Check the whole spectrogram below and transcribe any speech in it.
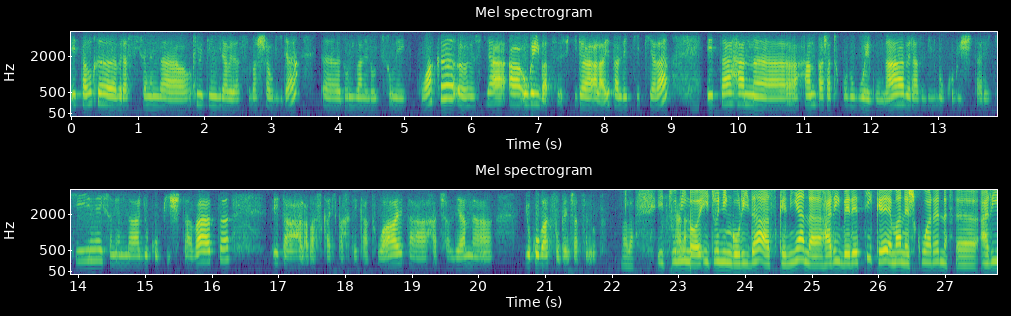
eta hor, uh, beraz, izanen da, hori beten gira, beraz, basaurira, uh, doni bane uh, zira, uh, hogei bat, ez ala, eta alde tipia da, eta han, uh, han pasatuko dugu eguna, beraz bilboko bisitarekin, izanen da joko pista bat, eta alabazkari partekatua, eta jatsaldean uh, joko batzu pentsatzen dut. Hala, ituinin gori da azkenian, hari beretik, eh, eman eskuaren uh, hari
